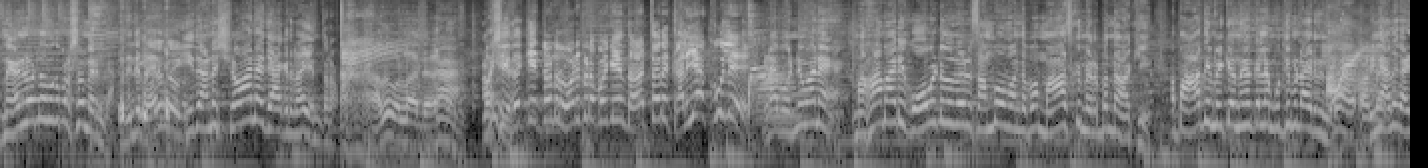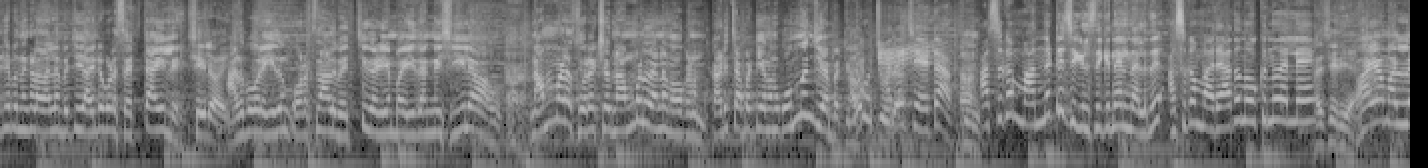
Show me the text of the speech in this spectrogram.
മേളിലോട്ട് നമുക്ക് പ്രശ്നം വരില്ല. ഇതിന്റെ പേരെന്തോ ഇതാണ് ശ്വാന ജാഗ്രത യന്ത്രം. അത് കൊള്ളാലോ. ആ. പക്ഷെ ഇതൊക്കെ ഇട്ടോണ്ട് റോഡിൽ കൂടെ പോയി കഴിഞ്ഞാൽ നാട്ടുകാരെ കളിയാക്കൂലേ? എടാ പൊന്നുമോനെ മഹാമാരി കോവിഡ് എന്നൊരു സംഭവം വന്നപ്പോ മാസ്ക് നിർബന്ധമാക്കി. അപ്പൊ ആദ്യം വെക്കാൻ നിങ്ങൾക്കെല്ലാം ബുദ്ധിമുട്ടായിരുന്നില്ല? പിന്നെ അത് കഴിഞ്ഞപ്പോ നിങ്ങൾ അതെല്ലാം വെച്ച് അതിന്റെ കൂടെ സെറ്റ് ആയില്ലേ? ശീലമായി. അതുപോലെ ഇതും കുറച്ച് നാൾ വെച്ച് കഴിയുമ്പോ ഇതങ്ങ് ശീലമാവും. നമ്മളെ സുരക്ഷ നമ്മൾ തന്നെ നോക്കണം. കടിച്ച പട്ടിയെ നമുക്ക് ഒന്നും ചെയ്യാൻ പറ്റില്ല. പറ്റൂല. അതെ ചേട്ടാ അസുഖം വന്നിട്ട് ചികിത്സിക്കുന്നതിൽ നല്ലത് അസുഖം വരാതെ നോക്കുന്നതല്ലേ? അത് ശരിയാ. ഭയമല്ല.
